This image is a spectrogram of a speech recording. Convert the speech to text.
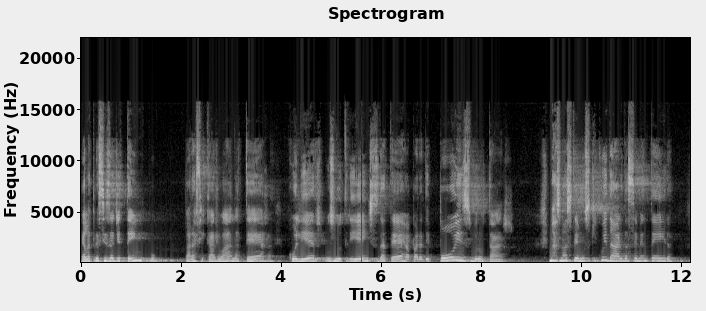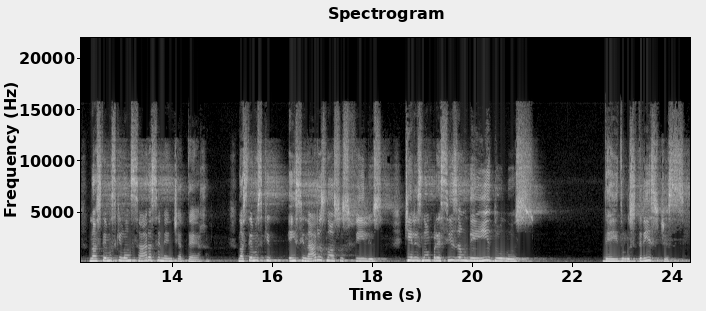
Ela precisa de tempo para ficar lá na terra, colher os nutrientes da terra para depois brotar. Mas nós temos que cuidar da sementeira. Nós temos que lançar a semente à terra. Nós temos que ensinar os nossos filhos que eles não precisam de ídolos de ídolos tristes,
